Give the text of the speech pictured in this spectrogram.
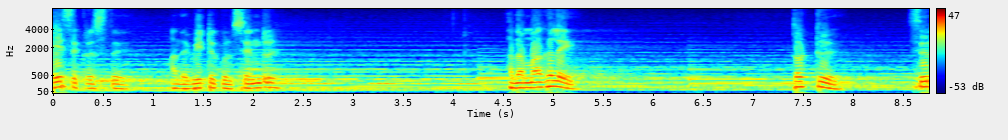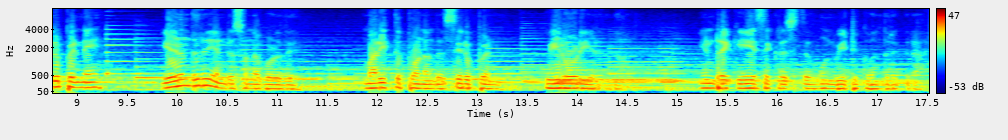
இயேசு கிறிஸ்து அந்த வீட்டுக்குள் சென்று அந்த மகளை தொட்டு சிறு பெண்ணே எழுந்திரு என்று சொன்னபொழுது மறித்து போன அந்த சிறு பெண் உயிரோடு எழுந்தாள். இன்றைக்கு இயேசு கிறிஸ்து உன் வீட்டுக்கு வந்திருக்கிறார்.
